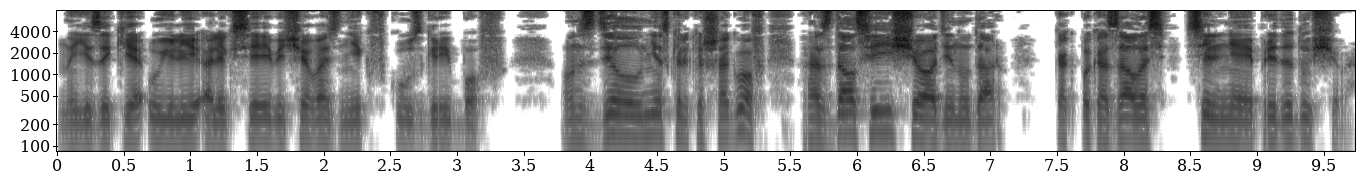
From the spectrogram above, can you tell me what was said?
На языке у Ильи Алексеевича возник вкус грибов. Он сделал несколько шагов, раздался еще один удар, как показалось, сильнее предыдущего.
